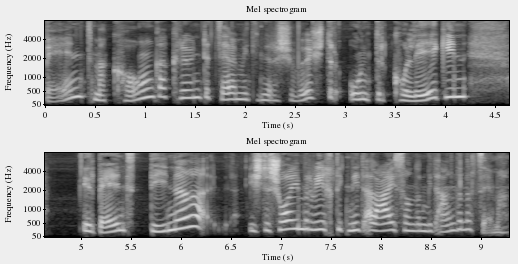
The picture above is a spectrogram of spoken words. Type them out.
Band Makonga gegründet, zusammen mit deiner Schwester und der Kollegin. Ihr Band Dina, ist das schon immer wichtig, nicht allein, sondern mit anderen zusammen?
